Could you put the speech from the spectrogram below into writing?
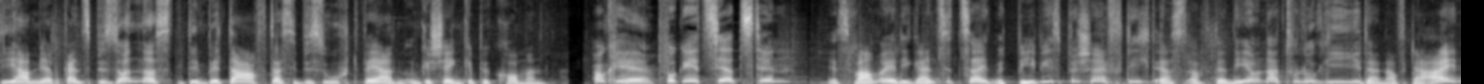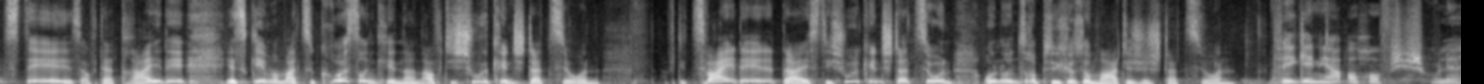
die haben ja ganz besonders den Bedarf, dass sie besucht werden und Geschenke bekommen. Okay, wo geht's jetzt hin? Jetzt waren wir ja die ganze Zeit mit Babys beschäftigt, erst auf der Neonatologie, dann auf der 1D, jetzt auf der 3D. Jetzt gehen wir mal zu größeren Kindern, auf die Schulkindstation. Auf die 2D, da ist die Schulkindstation und unsere psychosomatische Station. Wir gehen ja auch auf die Schule.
